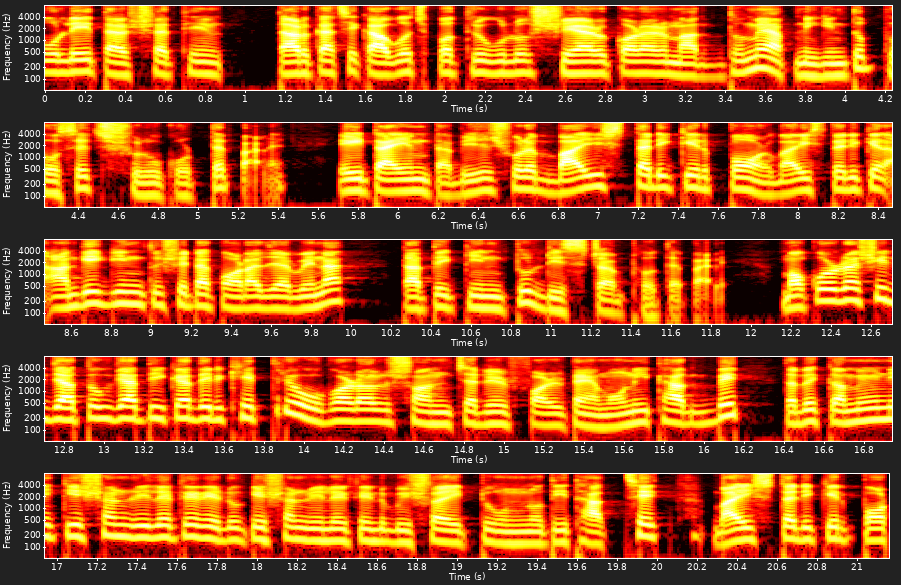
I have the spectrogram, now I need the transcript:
বলে তার সাথে তার কাছে কাগজপত্রগুলো শেয়ার করার মাধ্যমে আপনি কিন্তু প্রসেস শুরু করতে পারেন। এই টাইমটা বিশেষ করে বাইশ তারিখের পর, বাইশ তারিখের আগে কিন্তু সেটা করা যাবে না, তাতে কিন্তু ডিস্টার্ব হতে পারে। মকর রাশির জাতক জাতিকাদের ক্ষেত্রে ওভারঅল সঞ্চারের ফলটা এমনই থাকবে। তবে কমিউনিকেশন রিলেটেড এডুকেশন রিলেটেড বিষয়ে একটু উন্নতি থাকছে। বাইশ তারিখের পর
